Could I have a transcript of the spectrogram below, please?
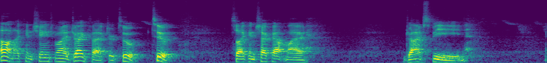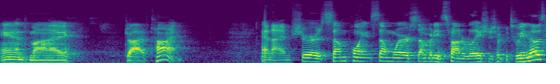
Oh, and I can change my drag factor too, too. So I can check out my drive speed and my drive time. And I'm sure at some point somewhere somebody has found a relationship between those.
